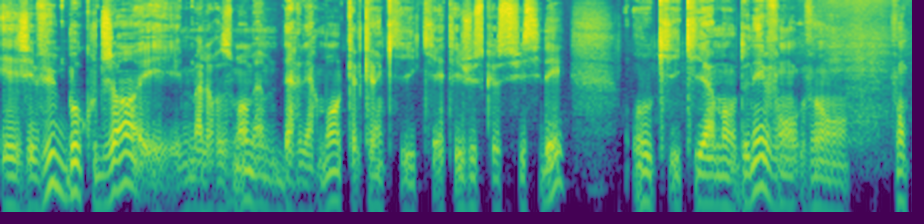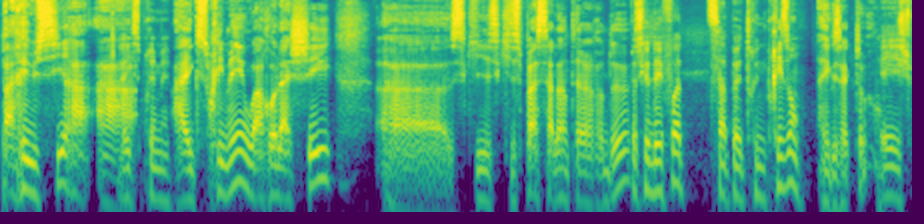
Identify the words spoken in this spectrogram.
Et j'ai vu beaucoup de gens, et malheureusement même dernièrement, quelqu'un qui, qui a été jusque suicidé, ou qui, qui à un moment donné vont, vont, vont pas réussir à, à- à exprimer. à exprimer ou à relâcher euh, ce, qui, ce qui se passe à l'intérieur d'eux. Parce que des fois, ça peut être une prison. Exactement. Et je-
